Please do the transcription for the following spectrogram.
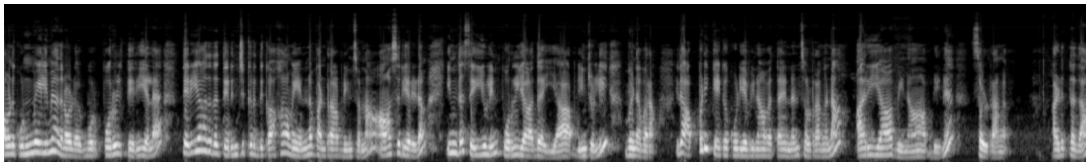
அவனுக்கு உண்மையிலுமே அதனோட ஒரு பொருள் தெரியலை. தெரியாததை தெரிஞ்சுக்கிறதுக்காக அவன் என்ன பண்ணுறான் அப்படின்னு சொன்னால் ஆசிரியரிடம் இந்த செய்யுளின் பொருள் யாது ஐயா? அப்படின்னு சொல்லி வினவரான் இதை அப்படி கேட்கக்கூடிய வினாவைத்தான் என்னன்னு சொல்கிறாங்கன்னா அரியா வினா அப்படின்னு சொல்கிறாங்க அடுத்ததா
